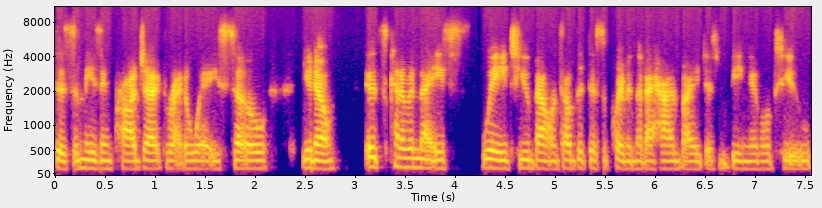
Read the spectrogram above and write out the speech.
this amazing project right away so you know it's kind of a nice way to balance out the disappointment that I had by just being able to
